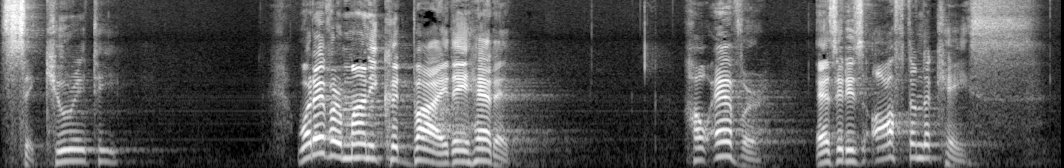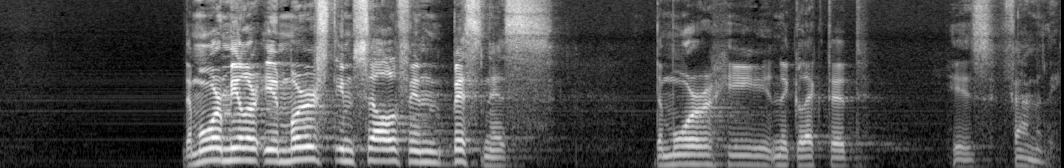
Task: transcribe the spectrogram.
security. Whatever money could buy, they had it. However, as it is often the case, the more Miller immersed himself in business, the more he neglected his family.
